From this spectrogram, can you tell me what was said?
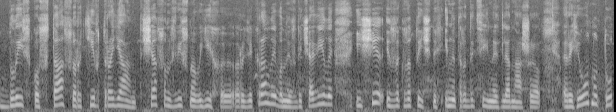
близько ста сортів троянд. З часом, звісно, їх е, розікрали, вони здичавіли. І ще із екзотичних і нетрадиційних для нашого регіону тут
